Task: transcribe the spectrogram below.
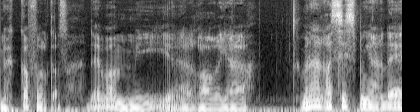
møkkafolk, altså. Det var mye rare greier. Men den rasismegreien, det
